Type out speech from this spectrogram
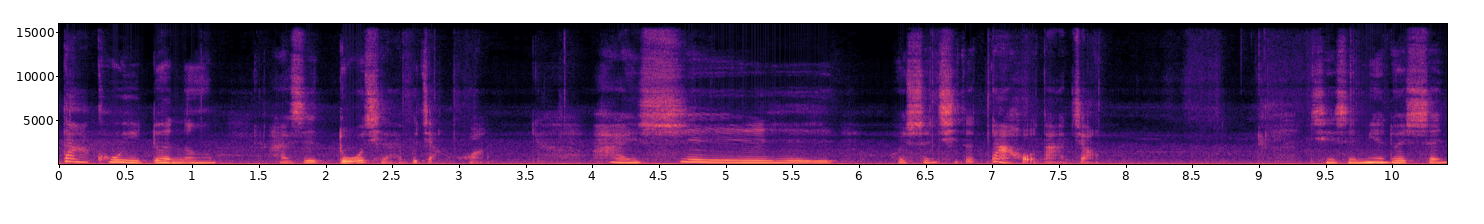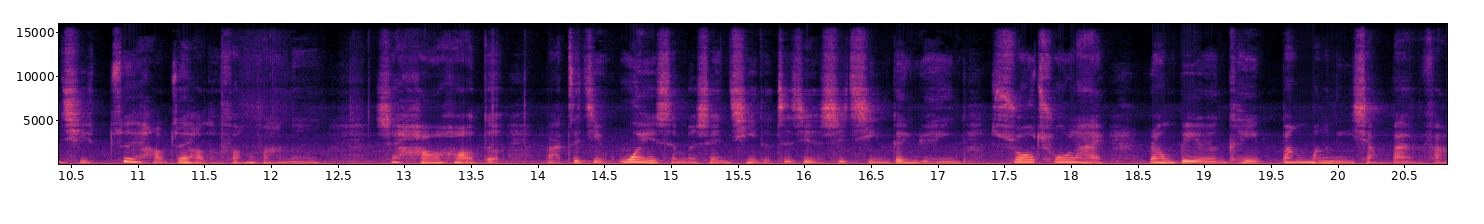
大哭一顿呢，还是躲起来不讲话，还是会生气的大吼大叫？其实面对生气，最好最好的方法呢，是好好的把自己为什么生气的这件事情跟原因说出来，让别人可以帮忙你想办法。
